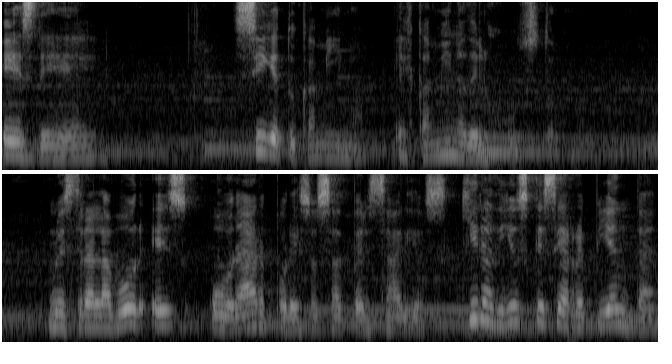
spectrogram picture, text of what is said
es de Él. Sigue tu camino el camino del justo. Nuestra labor es orar por esos adversarios. Quiera Dios que se arrepientan.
